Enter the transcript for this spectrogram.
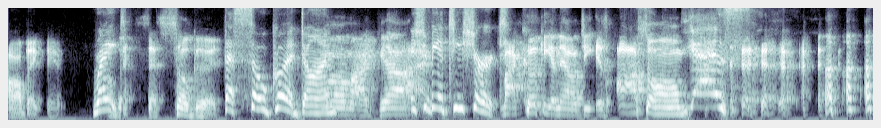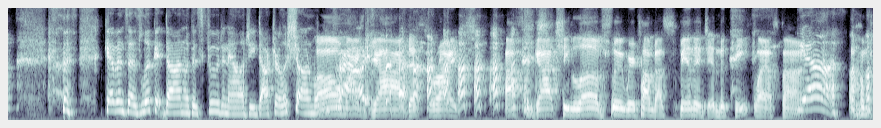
all baked in. Oh, Right. that's, that's so good. That's so good, Don. Oh my god! it should be a t-shirt. My cookie analogy is awesome. yes. Kevin says, "Look at Don with his food analogy. Dr. LaShawn will be oh my god, that's right. I forgot she loves food. We were talking about spinach in the teeth last time. yeah. Oh my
